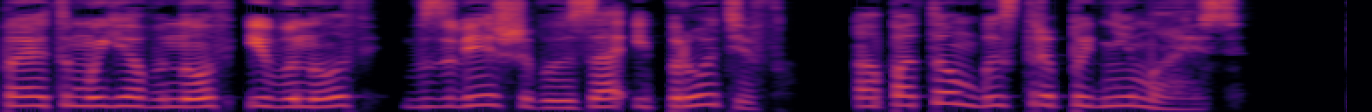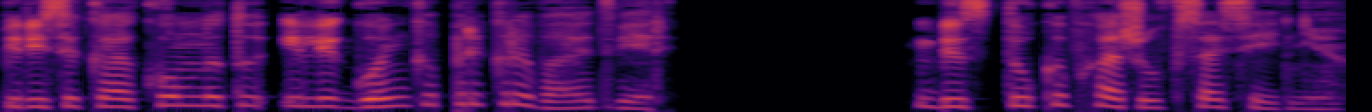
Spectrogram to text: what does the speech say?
Поэтому я вновь и вновь взвешиваю за и против, а потом быстро поднимаюсь пересекая комнату и легонько прикрывая дверь. Без стука вхожу в соседнюю.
